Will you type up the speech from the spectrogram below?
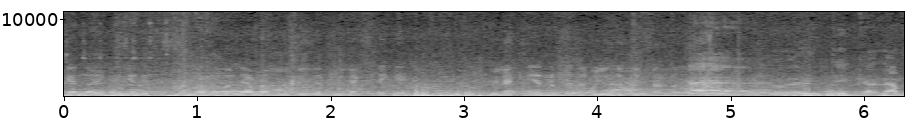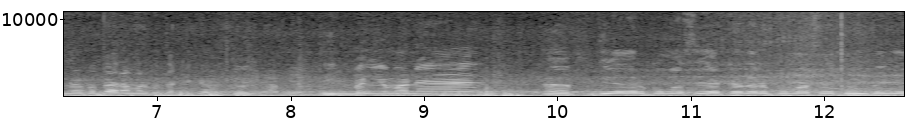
কেন আমি ভেঙে নিচ্ছি তিন ভাঙা মানে আমরা বুঝি যে দুই লাখ থেকে দুই লাখ নিরানব্বই হাজার পর্যন্ত তিন ভাঙা হ্যাঁ হ্যাঁ ঠিক আছে আপনার কথা আর আমার কথা ঠিক আছে দুই তিন ভাঙে মানে দুই হাজার কম আছে এক হাজার কম আছে দুই ভাঙে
